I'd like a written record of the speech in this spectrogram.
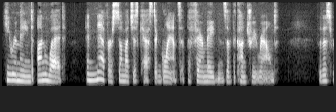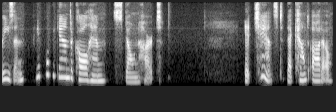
he remained unwed and never so much as cast a glance at the fair maidens of the country round. For this reason, people began to call him Stoneheart. It chanced that Count Otto,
